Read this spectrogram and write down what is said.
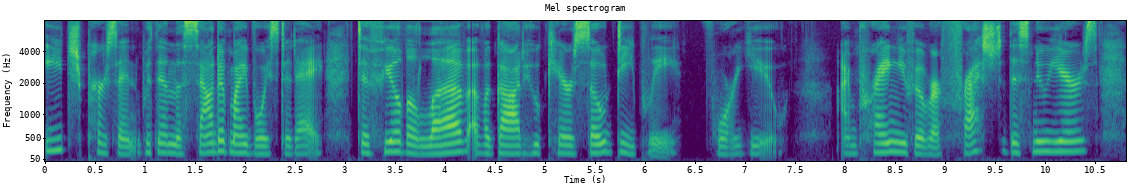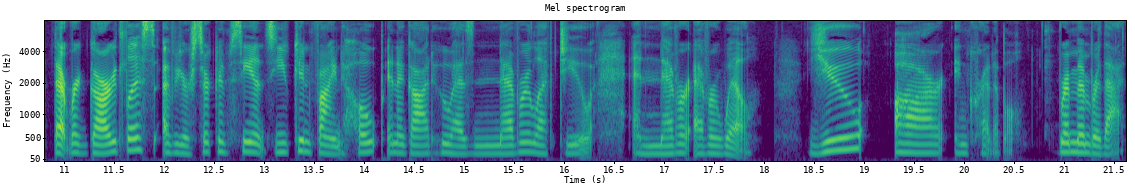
each person within the sound of my voice today to feel the love of a God who cares so deeply for you. I'm praying you feel refreshed this New Year's, that regardless of your circumstance, you can find hope in a God who has never left you and never ever will. You are incredible. Remember that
